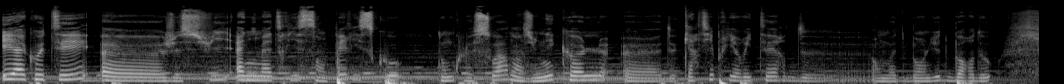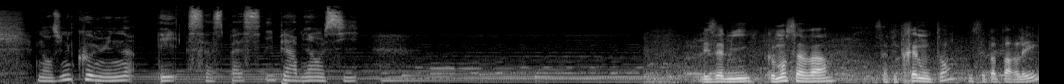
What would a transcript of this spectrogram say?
Et à côté, je suis animatrice en périsco, donc le soir dans une école de quartier prioritaire en mode banlieue de Bordeaux, dans une commune. Et ça se passe hyper bien aussi. Les amis, comment ça va? Ça fait très longtemps qu'on ne s'est pas parlé.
